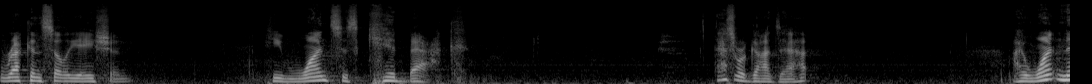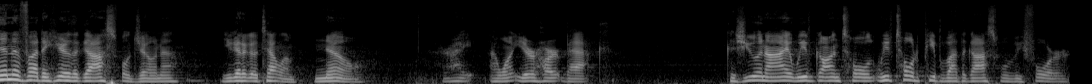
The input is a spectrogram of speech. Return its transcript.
reconciliation. He wants his kid back. That's where God's at. I want Nineveh to hear the gospel, Jonah. You got to go tell them, no. All right, I want your heart back. Because you and I, we've gone told, we've told people about the gospel before.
